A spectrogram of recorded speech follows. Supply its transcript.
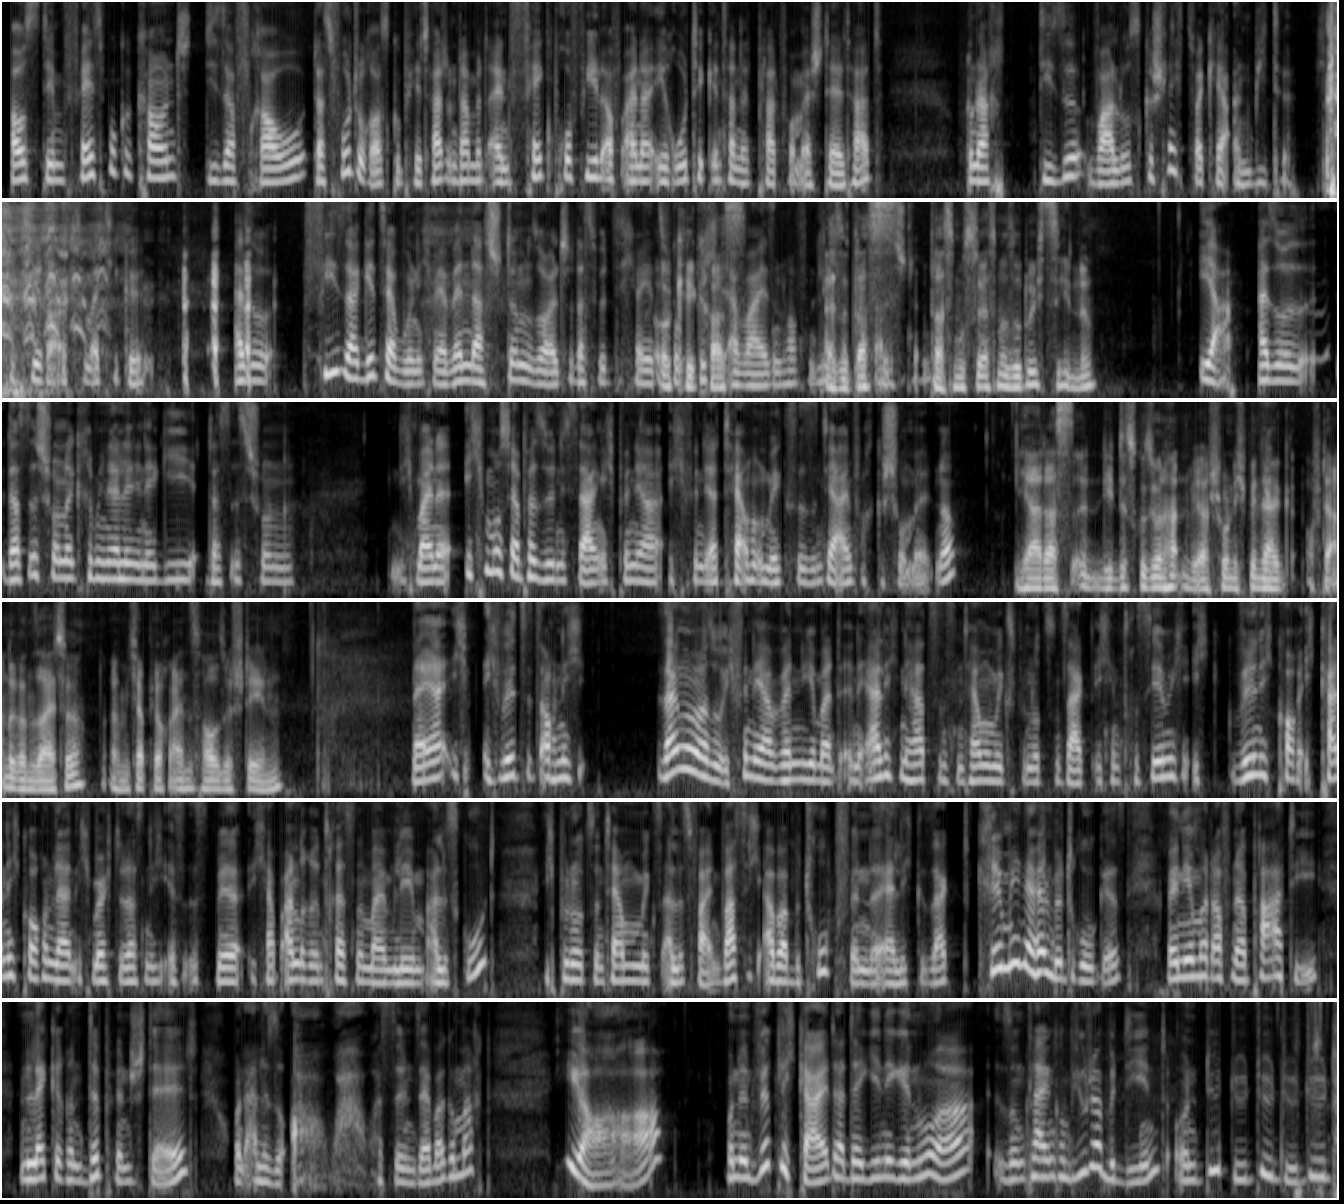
aus dem Facebook-Account dieser Frau das Foto rauskopiert hat und damit ein Fake-Profil auf einer Erotik-Internetplattform erstellt hat, wonach diese wahllos Geschlechtsverkehr anbiete. Ich zitiere aus dem Artikel. Also fieser geht's ja wohl nicht mehr, wenn das stimmen sollte. Das wird sich ja jetzt Okay, krass. erweisen, hoffentlich. Also das, stimmt. das musst du erstmal so durchziehen, ne? Ja, also das ist schon eine kriminelle Energie. Das ist schon, ich meine, ich muss ja persönlich sagen, ich bin ja, ich finde ja Thermomixe sind ja einfach geschummelt, ne? Ja, das, äh, die Diskussion hatten wir ja schon. Ich bin ja, auf der anderen Seite. Ähm, ich habe ja auch einen zu Hause stehen. Naja, ich, ich will es jetzt auch nicht. Sagen wir mal so, ich finde ja, wenn jemand in ehrlichen Herzens einen Thermomix benutzt und sagt, ich interessiere mich, ich will nicht kochen, ich kann nicht kochen lernen, ich möchte das nicht, es ist mir, ich habe andere Interessen in meinem Leben, alles gut. Ich benutze einen Thermomix, alles fein. Was ich aber Betrug finde, ehrlich gesagt, kriminellen Betrug ist, wenn jemand auf einer Party einen leckeren Dip hinstellt und alle so, oh wow, hast du den selber gemacht? Ja. Und in Wirklichkeit hat derjenige nur so einen kleinen Computer bedient und düt, düt, düt, düt, düt,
